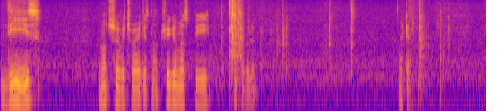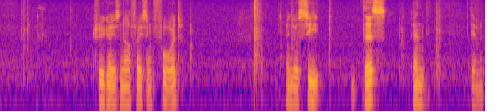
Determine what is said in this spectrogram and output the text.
these. I'm not sure which way it is now. Trigger must be let's have a look. Okay trigger is now facing forward. And you'll see this and damn it.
